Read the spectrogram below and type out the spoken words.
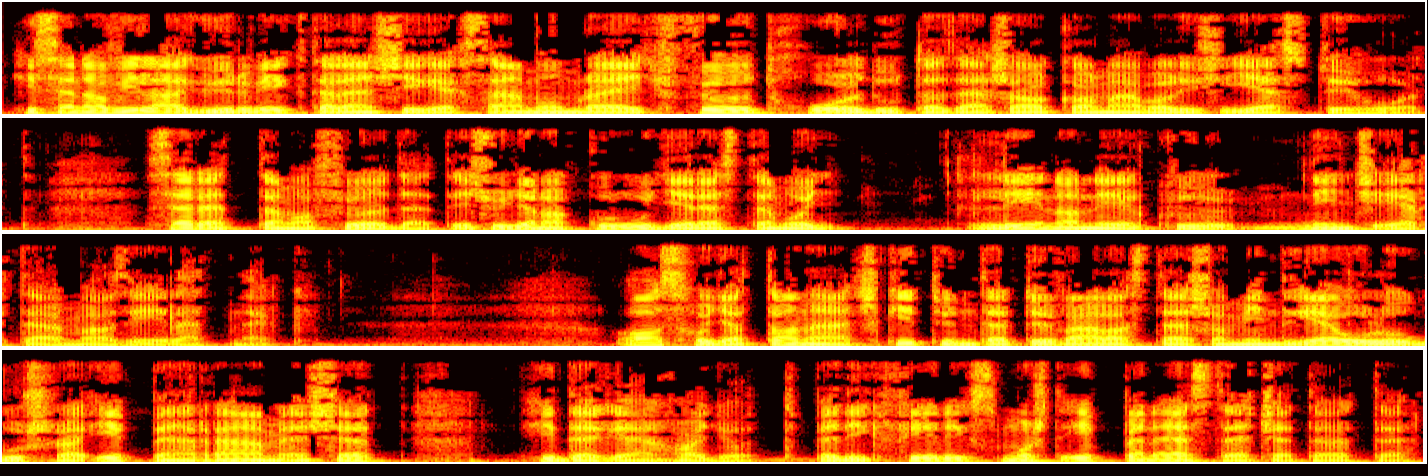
Hiszen a világűr végtelenségek számomra egy föld-hold utazás alkalmával is ijesztő volt. Szerettem a földet, és ugyanakkor úgy éreztem, hogy Léna nélkül nincs értelme az életnek. Az, hogy a tanács kitüntető választása, mint geológusra éppen rám esett, hidegen hagyott, pedig Félix most éppen ezt ecsetelte.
